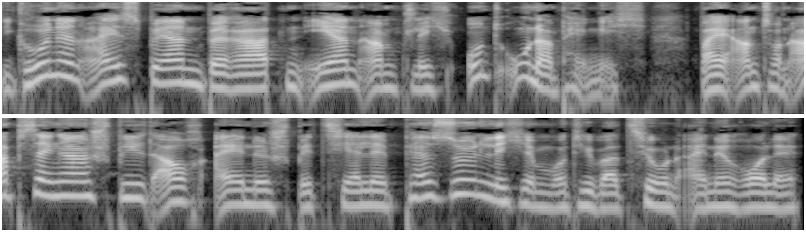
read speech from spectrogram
Die grünen Eisbären beraten ehrenamtlich und unabhängig. Bei Anton Absänger spielt auch eine spezielle persönliche Motivation eine Rolle.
